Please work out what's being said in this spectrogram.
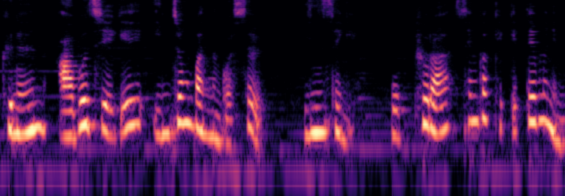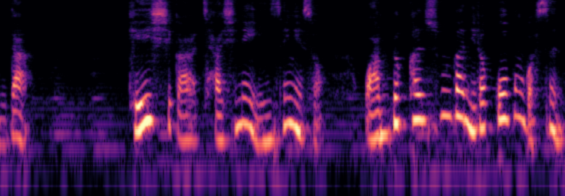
그는 아버지에게 인정받는 것을 인생의 목표라 생각했기 때문입니다. 게이 씨가 자신의 인생에서 완벽한 순간이라 꼽은 것은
